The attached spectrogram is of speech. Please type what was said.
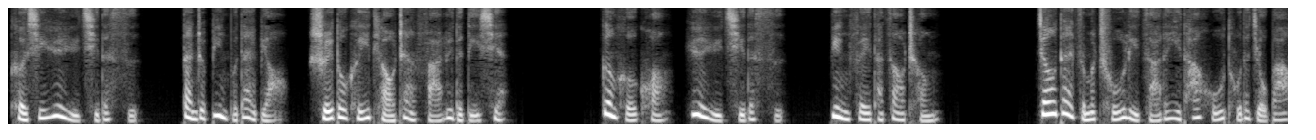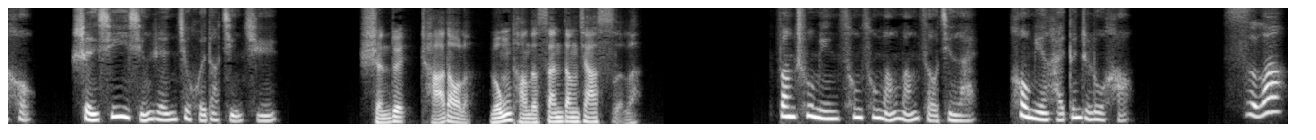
可惜岳雨琪的死，但这并不代表谁都可以挑战法律的底线。更何况岳雨琪的死，并非他造成。交代怎么处理砸得一塌糊涂的酒吧后，沈西一行人就回到警局。沈队查到了，龙堂的三当家死了。方初明匆匆忙忙走进来，后面还跟着陆浩。死了。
